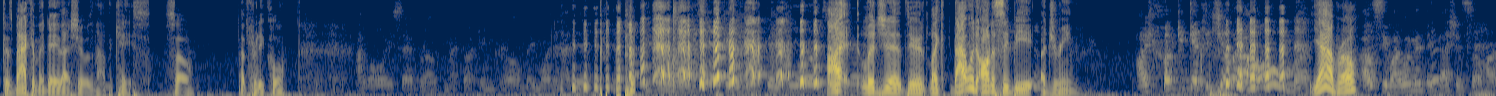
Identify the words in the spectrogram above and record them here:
Because back in the day, that shit was not the case. So, that's pretty cool. I've always said, bro, if my fucking girl made more than I legit, dude. Like that would honestly be a dream. I fucking get to chill at home. Yeah, bro. I don't see why women think that shit's so hard.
